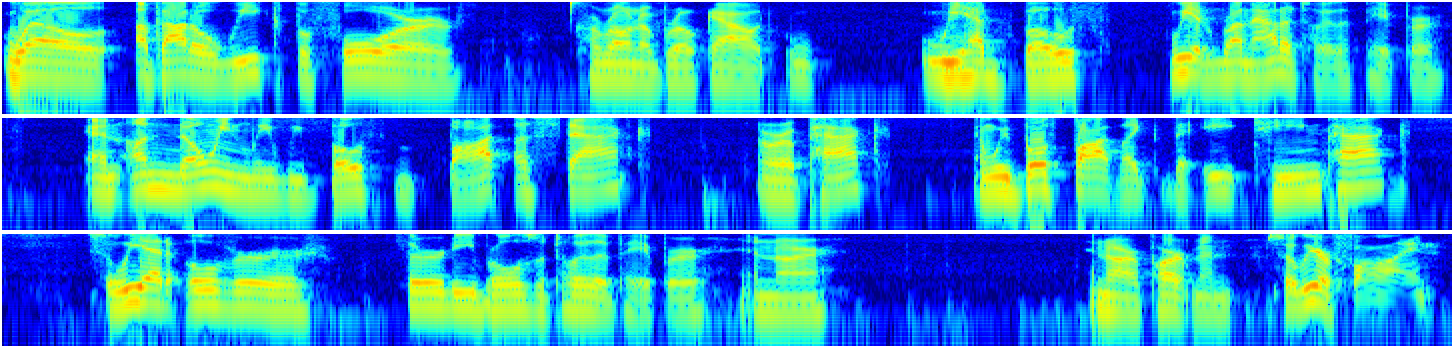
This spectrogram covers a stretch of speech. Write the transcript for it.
Well, about a week before Corona broke out, we had both we had run out of toilet paper, and unknowingly we both bought a stack or a pack, and we both bought like the 18 pack. So we had over 30 rolls of toilet paper in our in our apartment. So we were fine.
